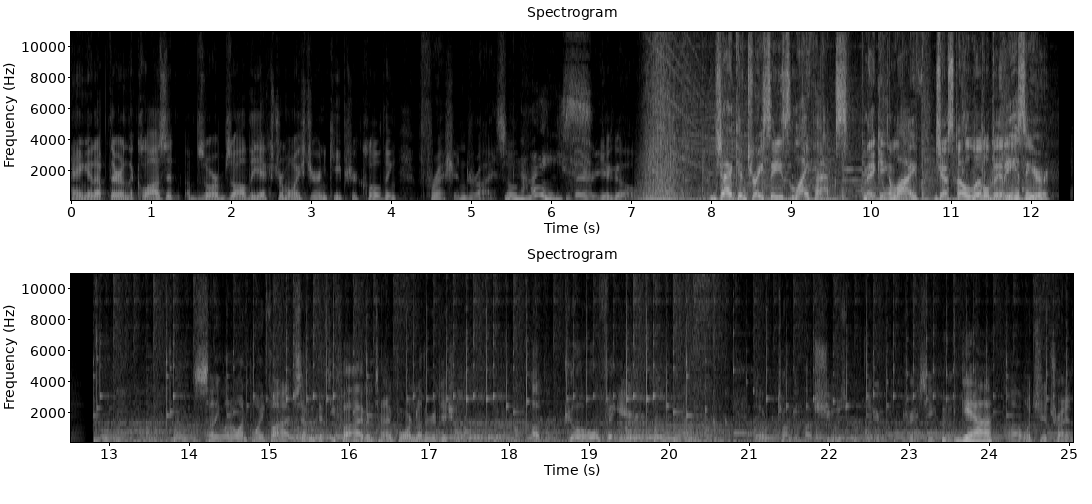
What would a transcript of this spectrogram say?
hang it up there in the closet, absorbs all the extra moisture, and keeps your clothing fresh and dry. So nice. there you go. Jack and Traci's Life Hacks, making life just a little bit easier. Sunny 101.5, 755, and time for another edition of Go Figure. Well, we were talking about shoes earlier, Traci. Well, Yeah. I want you to try and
